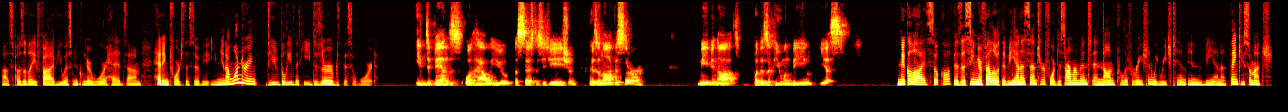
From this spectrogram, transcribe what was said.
uh, supposedly five U.S. nuclear warheads um, heading towards the Soviet Union. I'm wondering, do you believe that he deserved this award? It depends on how you assess the situation. As an officer, maybe not but as a human being, yes. Nikolai Sokov is a senior fellow at the Vienna Center for Disarmament and Nonproliferation. We reached him in Vienna. Thank you so much.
